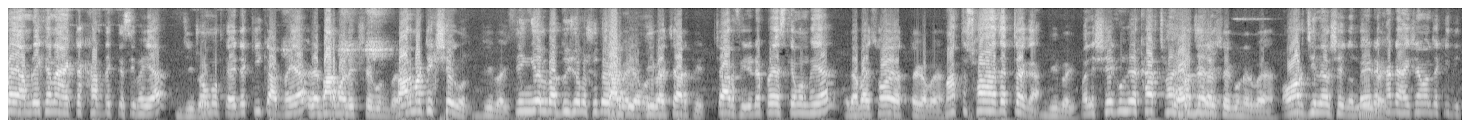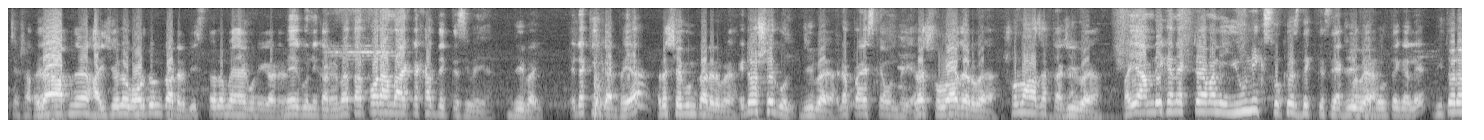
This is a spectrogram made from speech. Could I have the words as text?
ভাই আমরা এখানে একটা খাট দেখতেছি ভাইয়া। চমৎকার। এটা কি ভাইয়া? এটা বারমালিক সেগুন ভাই বার্মাটিক সেগুন। জি ভাই। সিঙ্গেল বা দুইজন এটার জি ভাই ফিট। ফিট। এটা প্রাইস কেমন ভাইয়া? এটা ভাই টাকা মাত্র ছয় হাজার টাকা। জি ভাই। মানে সেগুনের খাট অরিজিনাল সেগুনের অরিজিনাল সেগুন। ভাই এটা ভাই। খাটে হাইসা মাঝে কি দিচ্ছেন সাথে? এটা আপনার হাইস হলো গর্জন কাঠের বিশ হলো মেহাগুনি কাঠের। মেগুনি কাঠের। ভাই তারপরে আমরা একটা খাট দেখতেছি ভাইয়া। জি ভাই। এটা কি কাঠ ভাইয়া? এটা সেগুন কাঠের ভাইয়া। এটাও সেগুন? জি ভাইয়া। এটা প্রাইস কেমন ভাইয়া? এটা ষোলো হাজার ভাইয়া। ষোলো হাজার টাকা। জি ভাইয়া। ভাই আমরা এখানে একটা মানে ইউনিক শোকেস দেখতেছি এক বলতে গেলে। ভিতরে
